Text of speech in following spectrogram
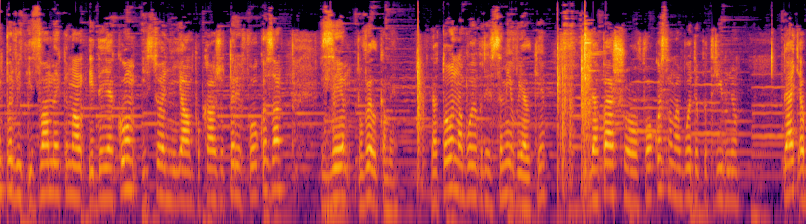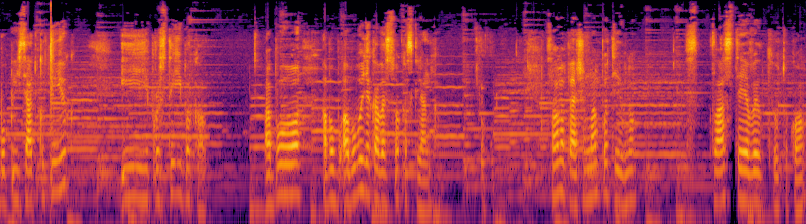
привіт! І з вами канал Ідеяком і сьогодні я вам покажу три фокуса з вилками. Для того нам буде потрібні самі вилки. Для першого фокусу нам буде потрібно 5 або 50 копійок і простий бокал. Або, або, або будь-яка висока склянка. Саме перше нам потрібно скласти вилки отако,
